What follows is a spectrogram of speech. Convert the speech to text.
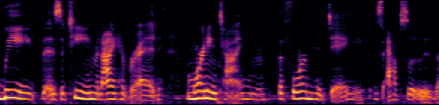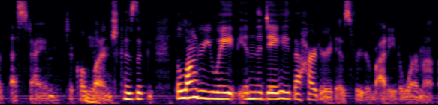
we as a team and I have read morning time before midday is absolutely the best time to cold yeah. plunge because the the longer you wait in the day, the harder it is for your body to warm up.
